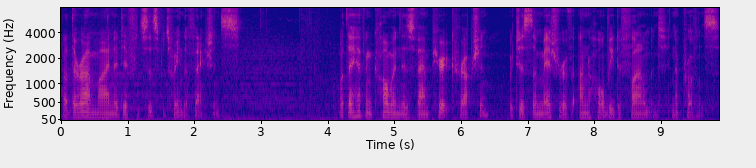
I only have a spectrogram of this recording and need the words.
but there are minor differences between the factions. What they have in common is vampiric corruption, which is the measure of unholy defilement in a province.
